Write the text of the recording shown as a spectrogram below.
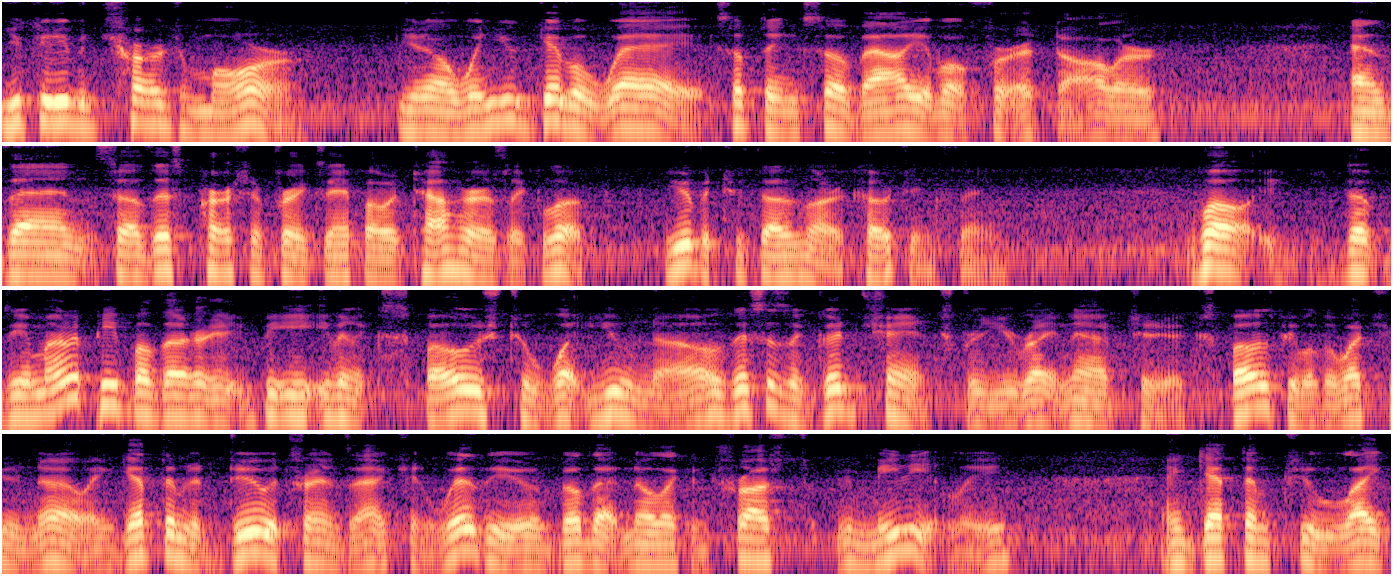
you could even charge more. You know, when you give away something so valuable for a dollar, and then, so this person, for example, I would tell her, I was like, look, you have a $2,000 coaching thing. Well, the, the amount of people that are be even exposed to what you know, this is a good chance for you right now to expose people to what you know and get them to do a transaction with you and build that know, like, and trust immediately and get them to like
